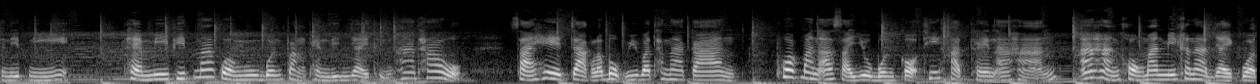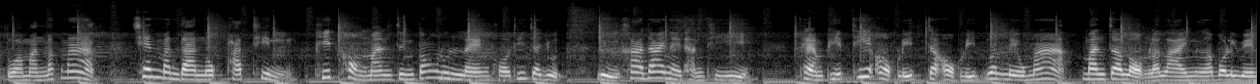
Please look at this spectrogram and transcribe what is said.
ชนิดนี้ แถมมีพิษมากกว่างูบนฝั่งแผ่นดินใหญ่ถึง 5 เท่า สาเหตุจากระบบวิวัฒนาการ วกมันอาศัยอยู่บนเกาะที่ขาดแคลนอาหาร อาหารของมันมีขนาดใหญ่กว่าตัวมันมากๆ เช่นบรรดานกพัดถิ่น พิษของมันจึงต้องรุนแรงพอที่จะหยุดหรือฆ่าได้ในทันที แถมพิษที่ออกฤทธิ์จะออกฤทธิ์รวดเร็วมาก มันจะหลอมละลายเนื้อบริเวณ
